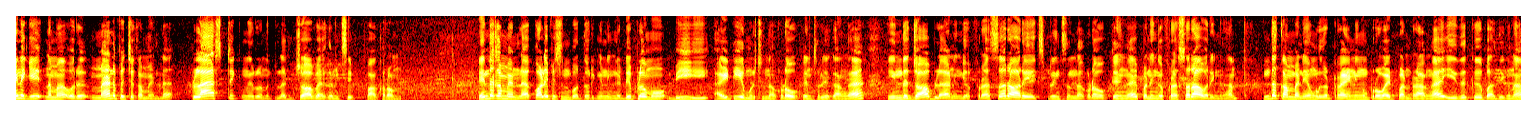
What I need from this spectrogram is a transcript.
இன்றைக்கி நம்ம ஒரு மேனுஃபேக்சர் கம்பெனியில் பிளாஸ்டிக் நிறுவனத்தில் ஜாப் வேகன்சி பார்க்குறோம். இந்த கம்பெனியில் குவாலிஃபிகேஷன் பொறுத்த வரைக்கும் நீங்கள் டிப்ளமோ பிஇ ஐடிஐ முடிச்சிருந்தா கூட ஓகேன்னு சொல்லியிருக்காங்க. இந்த ஜாபில் நீங்கள் ஃப்ரெஷர் ஆர் எக்ஸ்பீரியன்ஸ் இருந்தால் கூட ஓகேங்க இப்போ நீங்கள் ஃப்ரெஷராக வரீங்கன்னா இந்த கம்பெனி உங்களுக்கு ட்ரைனிங்கும் ப்ரொவைட் பண்ணுறாங்க இதுக்கு பார்த்தீங்கன்னா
